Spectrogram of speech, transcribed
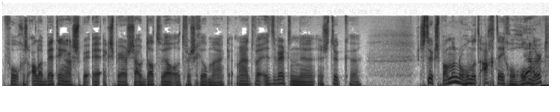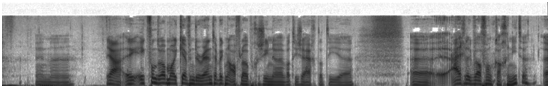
Volgens alle betting-experts zou dat wel het verschil maken. Maar het, het werd een, eh, een stuk, eh, stuk spannender. 108 tegen 100. En ja, ik, ik vond het wel mooi. Kevin Durant heb ik na afloop gezien wat hij zegt. Dat hij eh, eigenlijk wel van kan genieten. Eh,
